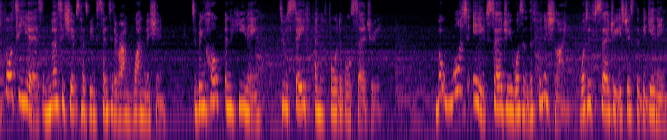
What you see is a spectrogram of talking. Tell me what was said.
40 years, Mercy Ships has been centered around one mission to bring hope and healing through safe and affordable surgery. But what if surgery wasn't the finish line? What if surgery is just the beginning?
